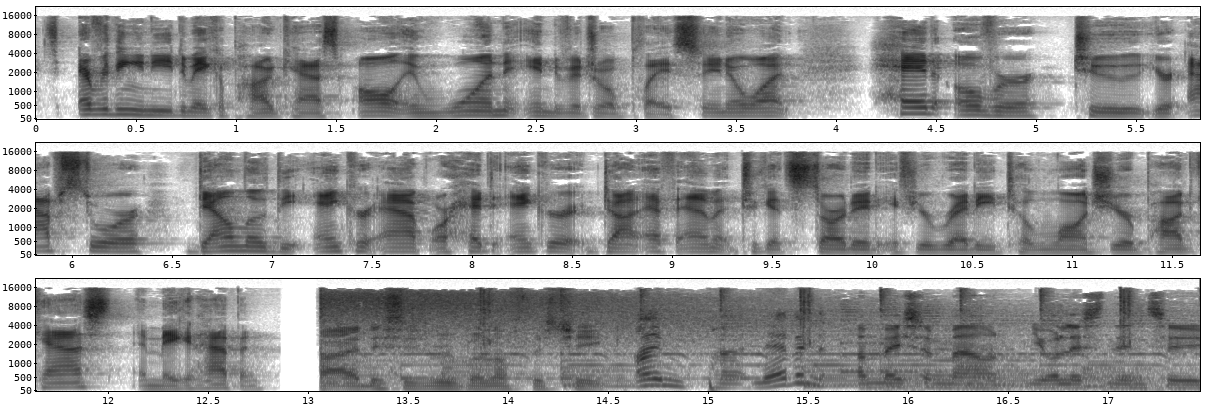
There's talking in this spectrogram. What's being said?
It's everything you need to make a podcast all in one individual place. So you know what? Head over to your app store, download the Anchor app, or head to anchor.fm to get started if you're ready to launch your podcast and make it happen. Hi, this is Ruben Loftus Cheek. I'm Pat Nevin. I'm Mason Mount. You're listening to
